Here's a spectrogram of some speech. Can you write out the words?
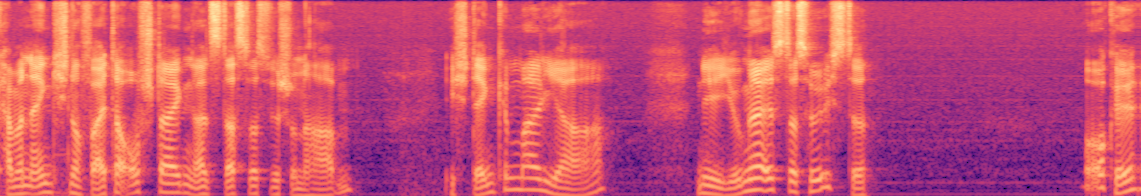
Kann man eigentlich noch weiter aufsteigen als das, was wir schon haben? Ich denke mal ja. Nee, jünger ist das höchste. Okay.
